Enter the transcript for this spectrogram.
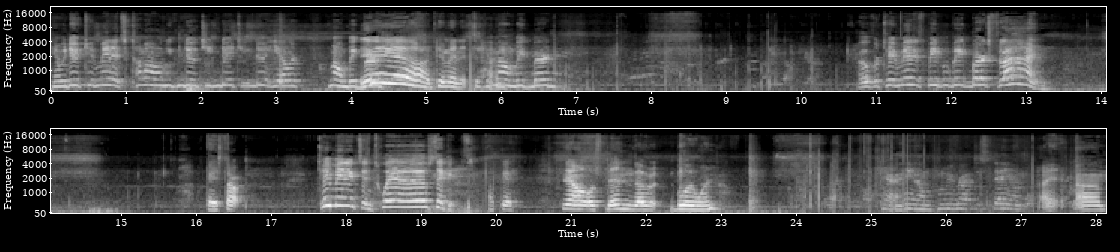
Can we do two minutes? Come on, you can do it, you can do it, you can do it, Yeller. Come on, Big Yeah, Bird. yeah, two minutes. Come on, Big Bird. Over two minutes, people. Big Bird's flying. Okay, stop. Two minutes and 12 seconds. Okay. Now we'll spin the blue one. Here, hang on. Let me write this down. I, um,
